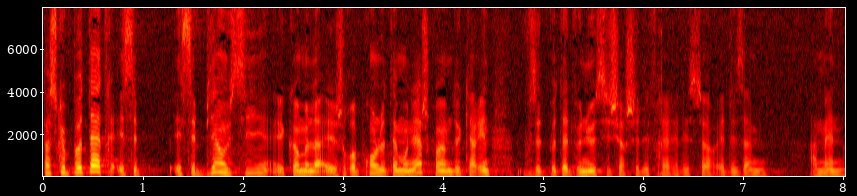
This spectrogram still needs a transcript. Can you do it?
Parce que peut-être, et c'est bien aussi, et, comme et je reprends le témoignage quand même de Karine, vous êtes peut-être venus aussi chercher des frères et des sœurs et des amis. Amen.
